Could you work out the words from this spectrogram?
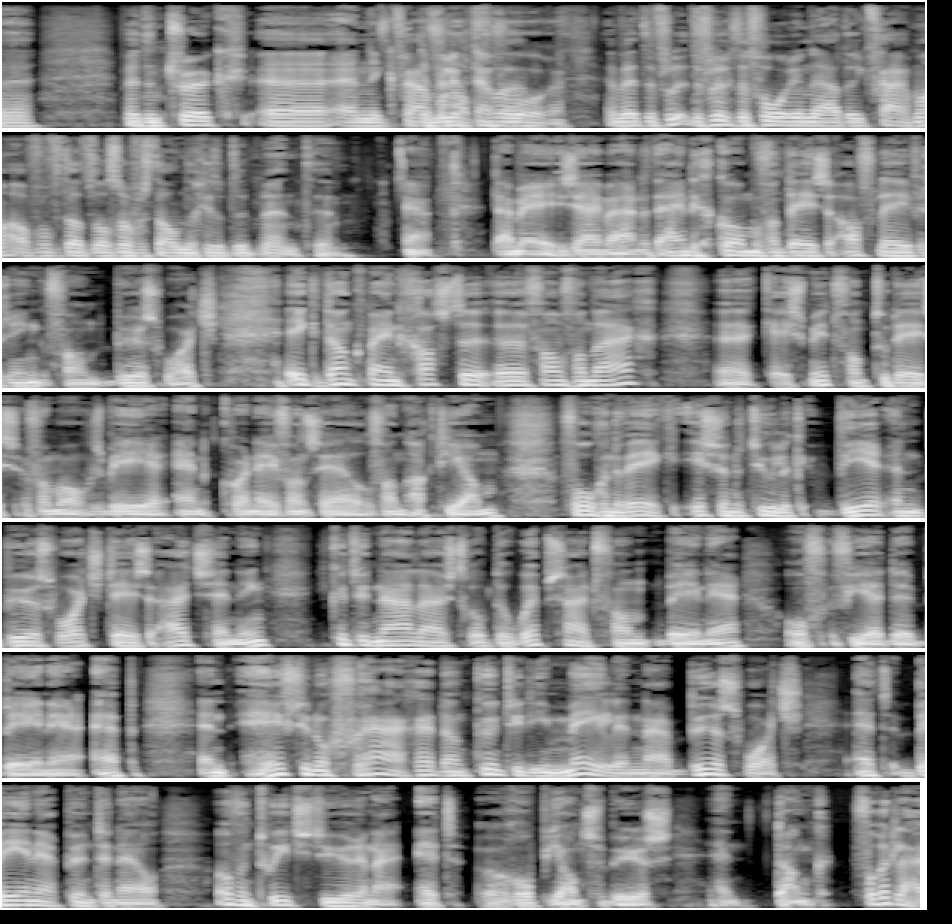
met een truck. en ik vraag de me af. Naar voren. En met de, de vlucht naar voren inderdaad. Ik vraag me af of dat wel zo verstandig is op dit. Ja, daarmee zijn we aan het einde gekomen van deze aflevering van Beurswatch. Ik dank mijn gasten uh, van vandaag. Uh, Kees Smit van Today's Vermogensbeheer en Corné van Zijl van Actiam. Volgende week is er natuurlijk weer een Beurswatch, deze uitzending. Die kunt u naluisteren op de website van BNR of via de BNR-app. En heeft u nog vragen, dan kunt u die mailen naar beurswatch.bnr.nl of een tweet sturen naar Rob En dank voor het luisteren.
